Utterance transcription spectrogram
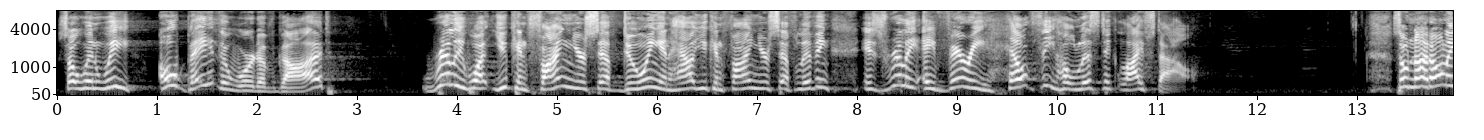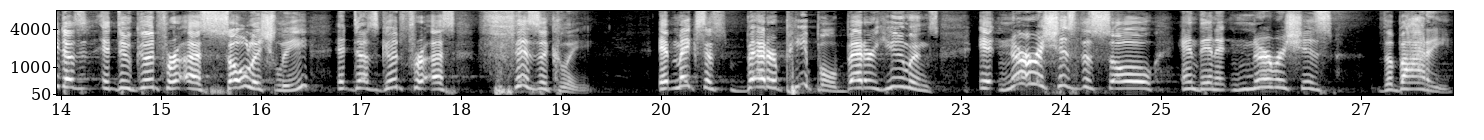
So when we obey the Word of God, really what you can find yourself doing and how you can find yourself living is really a very healthy, holistic lifestyle. So, not only does it do good for us soulishly, it does good for us physically. It makes us better people, better humans. It nourishes the soul and then it nourishes the body.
